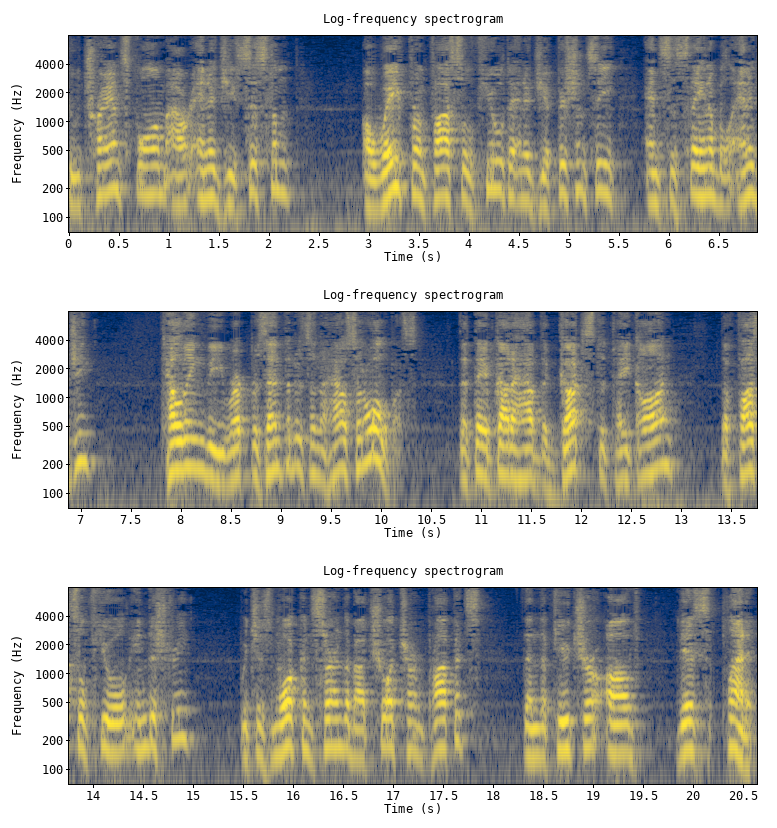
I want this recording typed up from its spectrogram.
to transform our energy system away from fossil fuel to energy efficiency and sustainable energy, telling the representatives in the House and all of us that they've got to have the guts to take on the fossil fuel industry, which is more concerned about short term profits than the future of this planet.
